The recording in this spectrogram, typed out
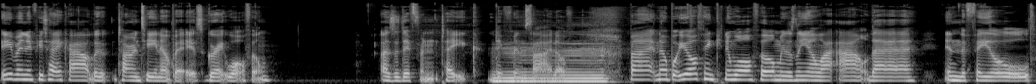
even if you take out the Tarantino bit, it's a great war film. As a different take, different side of. But no, but you're thinking of war film is you know like out there in the field,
